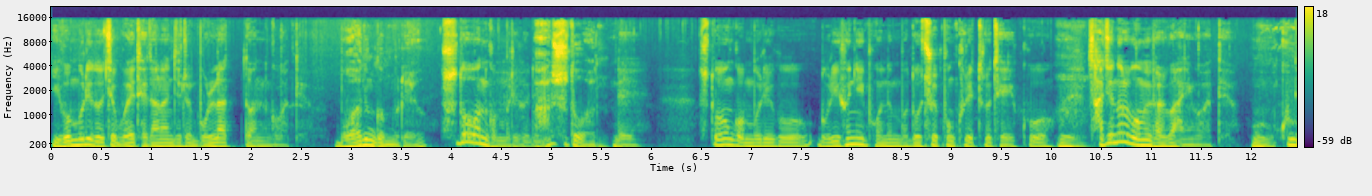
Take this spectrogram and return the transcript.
이 건물이 도대체 왜 대단한지를 몰랐던 것 같아요. 뭐 하는 건물이에요? 수도원 건물이거든요. 아, 수도원. 네. 수도원 건물이고 우리 흔히 보는 뭐 노출 콘크리트로 돼 있고 음. 사진으로 보면 별거 아닌 것 같아요. 음, 그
